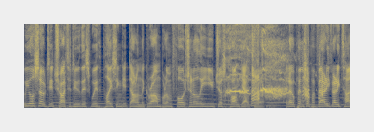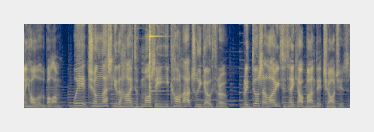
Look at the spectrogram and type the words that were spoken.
We also did try to do this with placing it down on the ground, but unfortunately you just can't get to it. It opens up a very, very tiny hole at the bottom, which, unless you're the height of Mozzie, you can't actually go through but it does allow you to take out bandit charges.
